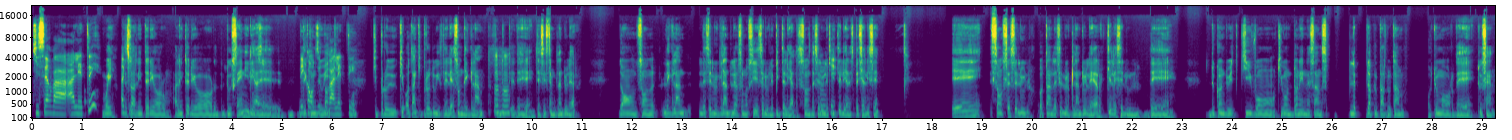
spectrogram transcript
qui servent à allaiter? Oui, Ok. eso al interior, al interior du sein, il y a Ok. des, Des, conduits pour allaiter. qui, produ- qui- autant qui produisent le lait, sont des glandes, Mhm. des- des systèmes glandulaires. Donc, sont, les, glandes, les cellules glandulaires sont aussi des cellules épithéliales, sont des cellules épithéliales spécialisées. Et sont ces cellules, autant les cellules glandulaires que les cellules de, de conduite qui vont, qui vont donner naissance le- la plupart du temps au tumeur de, du sein.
